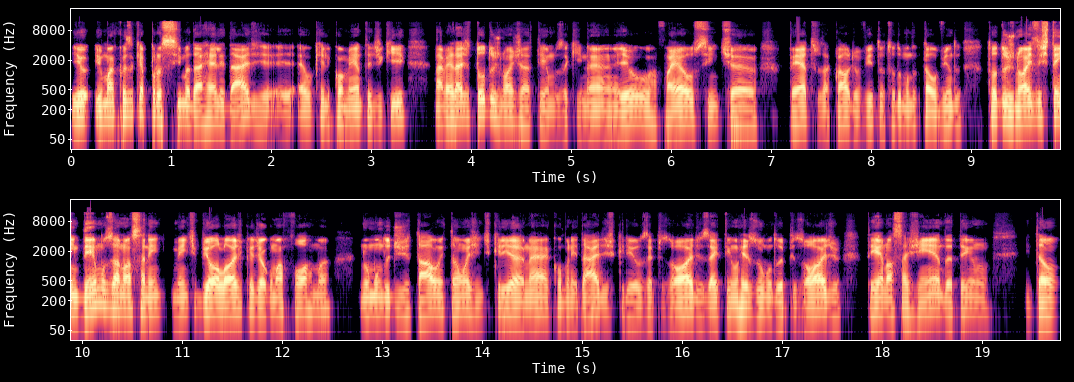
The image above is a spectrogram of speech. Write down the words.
E, e, uma coisa que aproxima da realidade é, é, o que ele comenta de que, na verdade, todos nós já temos aqui, né? Eu, Rafael, Cíntia, Petros, a Cláudia, o Vitor, todo mundo que está ouvindo, todos nós estendemos a nossa mente biológica de alguma forma no mundo digital, então a gente cria, né, comunidades, cria os episódios, aí tem um resumo do episódio, tem a nossa agenda, tem um... Então,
